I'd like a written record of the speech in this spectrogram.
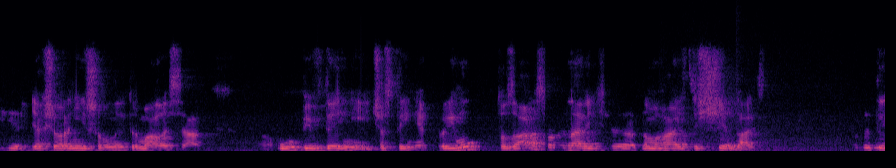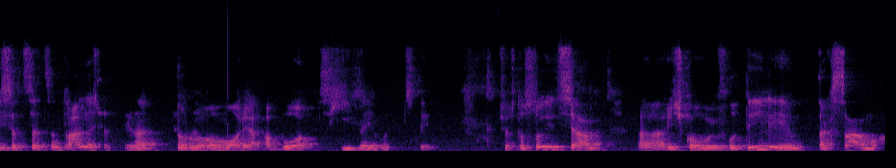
і якщо раніше вони трималися е, у південній частині Криму, то зараз вони навіть е, намагаються ще далі знаходитися. Це центральна частина Чорного моря або східна його частина. Що стосується е, річкової флотилії, так само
